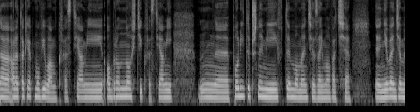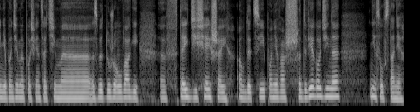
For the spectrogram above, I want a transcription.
e, ale tak jak mówiłam, kwestiami obronności, kwestiami mm, politycznymi w tym momencie zajmować się nie będziemy, nie będziemy poświęcać im zbyt dużo uwagi w tej dzisiejszej audycji, ponieważ dwie godziny nie są w stanie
